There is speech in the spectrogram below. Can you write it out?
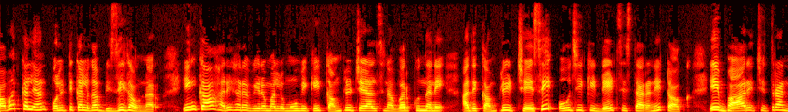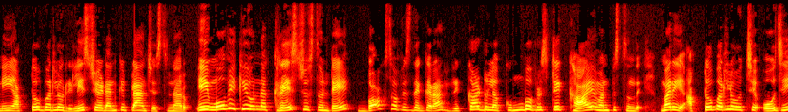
పవన్ కళ్యాణ్ పొలిటికల్గా బిజీగా ఉన్నారు. ఇంకా హరిహర వీరమల్లు మూవీకి కంప్లీట్ చేయాల్సిన వర్క్ ఉందని అది కంప్లీట్ చేసి ఓజీకి డేట్స్ ఇస్తారని టాక్ ఈ భారీ చిత్రాన్ని అక్టోబర్లో రిలీజ్ చేయడానికి ప్లాన్ చేస్తున్నారు. ఈ మూవీకి ఉన్న క్రేజ్ చూస్తుంటే బాక్స్ ఆఫీస్ దగ్గర రికార్డుల కుంభవృష్టి ఖాయం అనిపిస్తుంది. మరి అక్టోబర్లో వచ్చే ఓజీ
